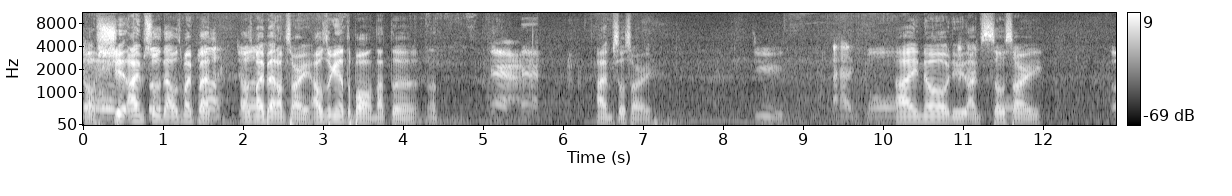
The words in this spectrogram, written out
No, Oh shit! I'm so that was my bad. fuck, That was my bad. I'm sorry. I was looking at the ball, not the. Not, I'm so sorry. Dude, I had goal. I know, dude. I'm so sorry. Ugh.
